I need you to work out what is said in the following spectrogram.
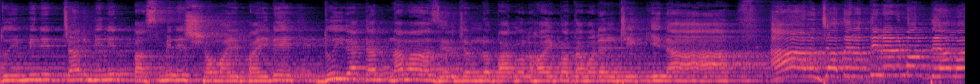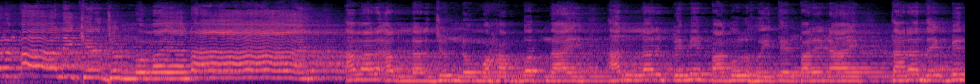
দুই মিনিট, চার মিনিট, পাঁচ মিনিট সময় পাইলে দুই রাকাত নামাজের জন্য পাগল হয়, কথা বলেন ঠিক কিনা? আর যাদের দিনের মধ্যে আমার মালিকের জন্য মায়া নাই আমার আল্লাহর জন্য মোহাব্বত নাই, আল্লাহর প্রেমে পাগল হইতে পারে নাই। তারা দেখবেন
